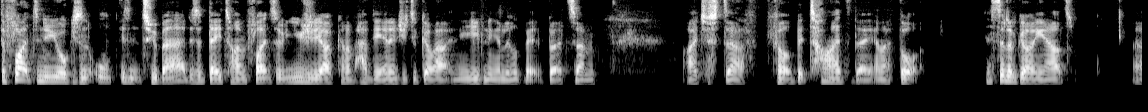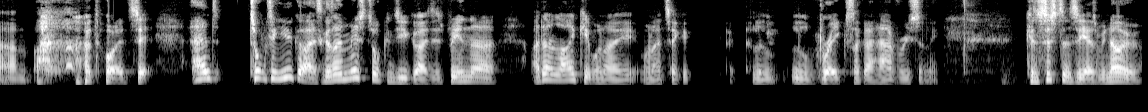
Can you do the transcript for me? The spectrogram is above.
the flight to New York isn't all, isn't too bad. It's a daytime flight, so usually I kind of have the energy to go out in the evening a little bit. But um, I just uh, felt a bit tired today, and I thought instead of going out, um, I thought I'd sit and talk to you guys because I miss talking to you guys. It's been uh, I don't like it when I when I take a, a little little breaks like I have recently. Consistency, as we know,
